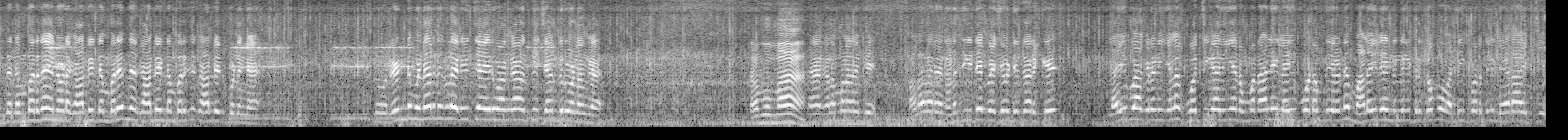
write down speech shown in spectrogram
இந்த நம்பர் தான் என்னோட கான்டாக்ட் நம்பர் இந்த கான்டாக்ட் நம்பருக்கு கான்டாக்ட் பண்ணுங்க. இன்னும் ரெண்டு மணி நேரத்துக்குள்ள ரீச் ஆயிருவாங்க வந்து சேர்ந்துருவோம் நாங்கள் கிளம்புமா கிளம்பலாம் தம்பி. மழை வேற நனைஞ்சிக்கிட்டே பேச வேண்டியதாக இருக்கு. லைவ் பார்க்குற நீங்களாம் கோச்சிக்காதீங்க. ரொம்ப நாளைக்கு லைவ் போட முடியலன்னு மழையிலே நின்றுட்டு இருக்கப்போ வண்டி போகிறதுக்கு நேரம் ஆயிடுச்சு.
